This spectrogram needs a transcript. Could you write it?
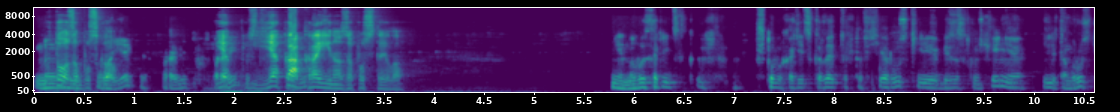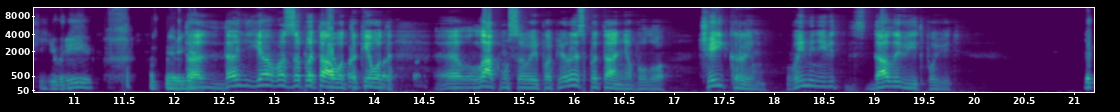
Ну, Кто запускал? вояки, прави- Я... правительство, Яка правительство. країна запустила? Не, ну вы хотите, ск- что вы хотите сказать, то что все русские без исключения, или там русские евреи, например, Да, я... да я вас запитав, от таке Погиб- от е, лакмусовий папірець питання було. Чий Крим? Ви мені від... дали відповідь. Так,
